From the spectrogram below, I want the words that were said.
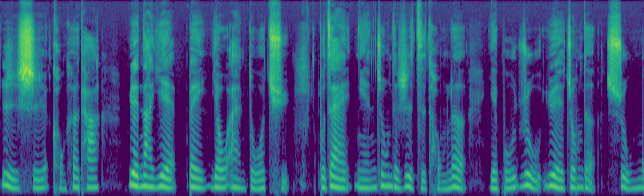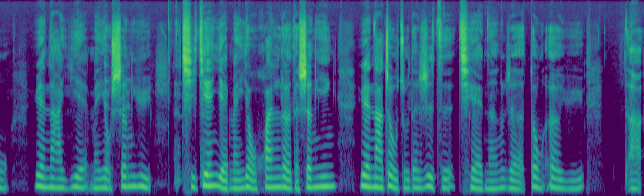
日食恐吓他，愿那夜。”被幽暗夺取，不在年中的日子同乐，也不入月中的树木。愿那夜没有生育，其间也没有欢乐的声音。愿那咒诅的日子，且能惹动鳄鱼，啊，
